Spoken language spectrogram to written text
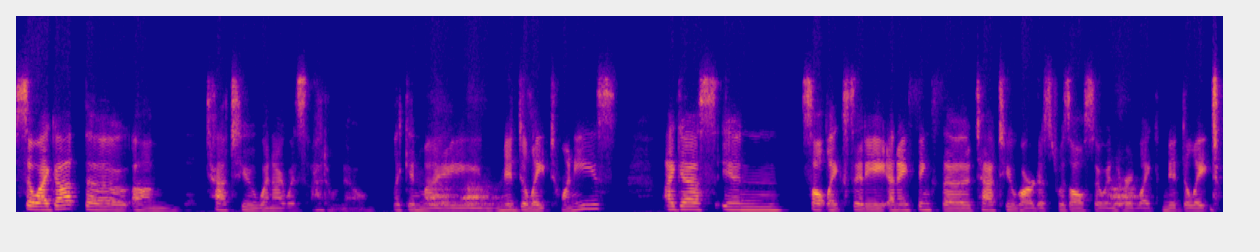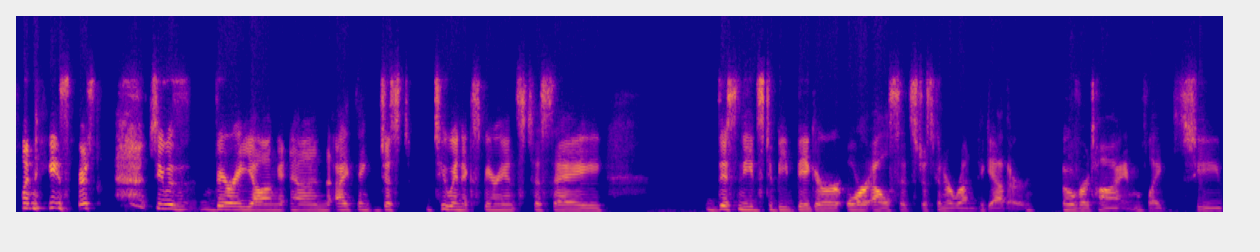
So I got the um, tattoo when I was, I don't know, like in my mid to late 20s, I guess, in Salt Lake City. And I think the tattoo artist was also in her like mid to late 20s. she was very young and I think just too inexperienced to say, this needs to be bigger or else it's just going to run together over time like she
